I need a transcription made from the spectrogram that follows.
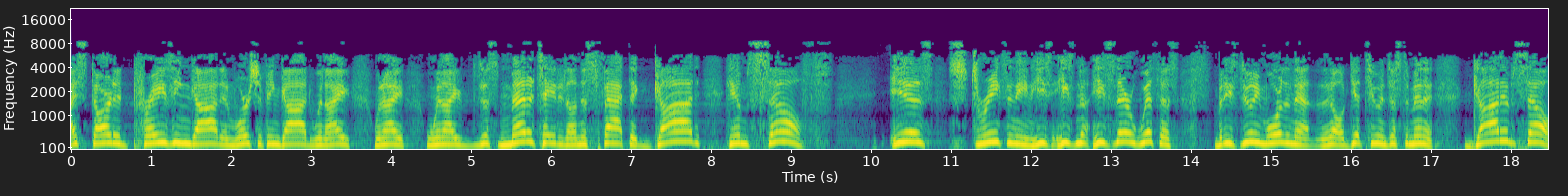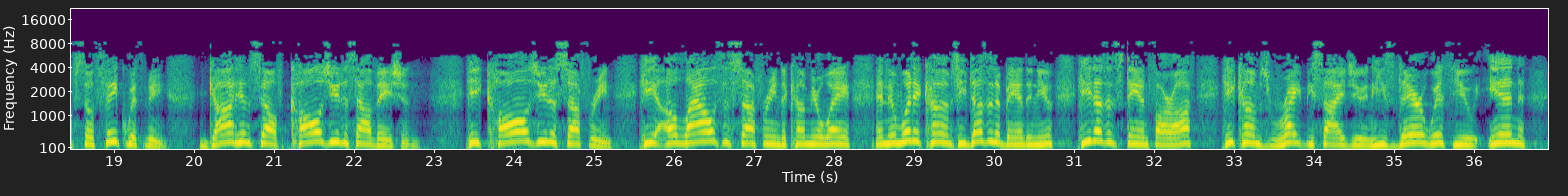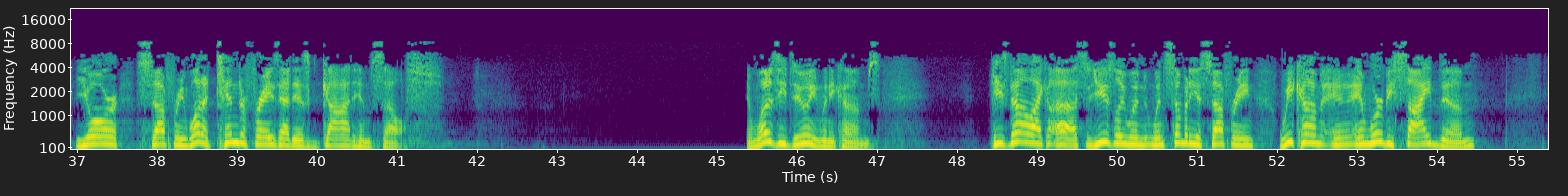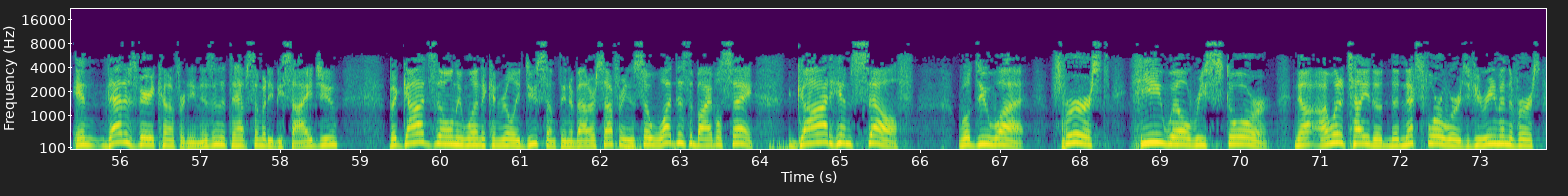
I started praising God and worshiping God when I, when I, when I just meditated on this fact that God Himself is strengthening. He's, he's, not, he's there with us, but He's doing more than that that I'll get to in just a minute. God Himself, so think with me, God Himself calls you to salvation. He calls you to suffering. He allows the suffering to come your way. And then when it comes, He doesn't abandon you. He doesn't stand far off. He comes right beside you and He's there with you in your suffering. What a tender phrase that is, God Himself. And what is He doing when He comes? He's not like us. Usually when, when somebody is suffering, we come and, and, we're beside them. And that is very comforting, isn't it, to have somebody beside you? But God's the only one that can really do something about our suffering. And so what does the Bible say? God Himself will do what? First, He will restore. Now, I want to tell you the, the next four words, if you read them in the verse,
